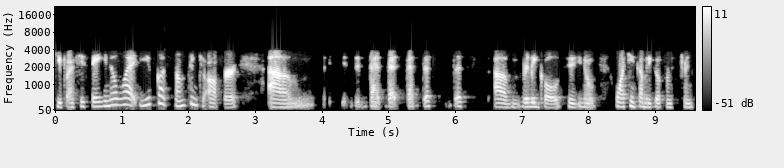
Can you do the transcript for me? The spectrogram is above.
people actually say you know what? You've got something to offer um, that that that that's that's um, really gold to you know watching somebody go from strength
